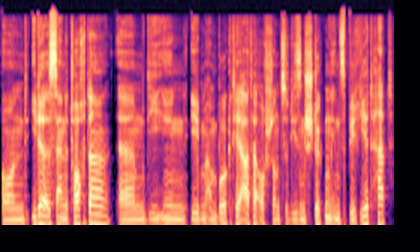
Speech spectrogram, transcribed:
Und Ida ist seine Tochter, ähm, die ihn eben am Burgtheater auch schon zu diesen Stücken inspiriert hat.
